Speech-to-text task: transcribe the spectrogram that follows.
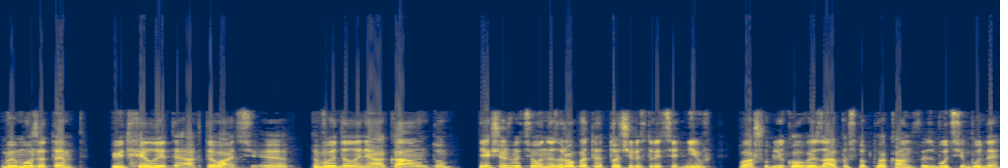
ви можете відхилити активацію е, видалення аккаунту. Якщо ж ви цього не зробите, то через 30 днів ваш обліковий запис, тобто аккаунт в Фейсбуці, буде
